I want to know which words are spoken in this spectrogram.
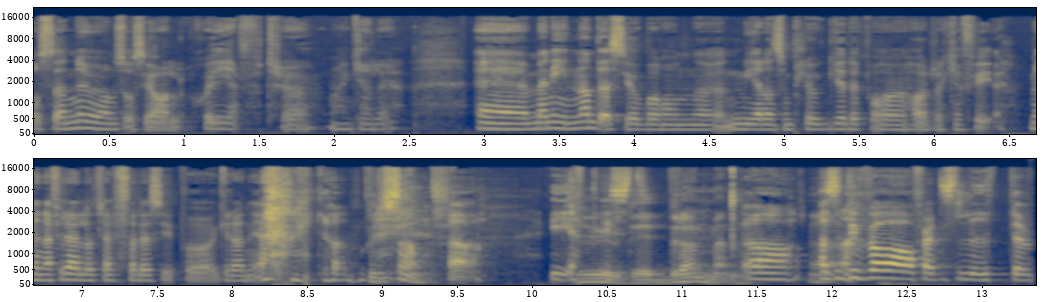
Och sen nu är hon socialchef tror jag man kallar det. Eh, Men innan dess jobbade hon eh, medan hon pluggade på Hardra Café. Mina föräldrar träffades ju på Gröna Jägaren. Det är sant. Ja, Gud, episkt. det är drömmen. Ja, alltså det var faktiskt lite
